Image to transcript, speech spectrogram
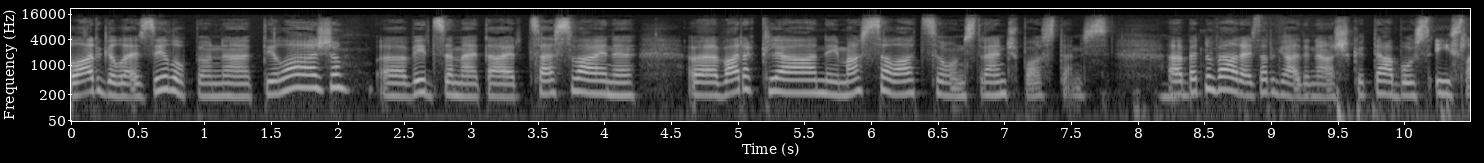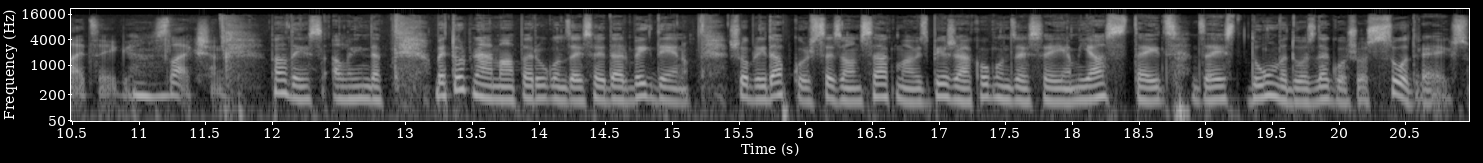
Latgalē Zilupi un Tilāža, vidzemē tā ir Cesvaine, Varakļāni, Masalats un Strenču postenis. Mm. Bet nu vēlreiz atgādināšu, ka tā būs īslaicīga mm. slēgšana. Paldies, Alinda. Bet turpinājumā par ugunsdzēsēju darbu ikdienu. Šobrīd apkurss sezonas sākumā visbiežāk ugunsdzēsēju ugunsdzēsējiem jāsteidz dzēst dūmvados degošos sodrējus.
